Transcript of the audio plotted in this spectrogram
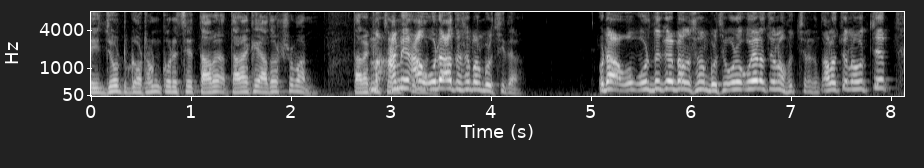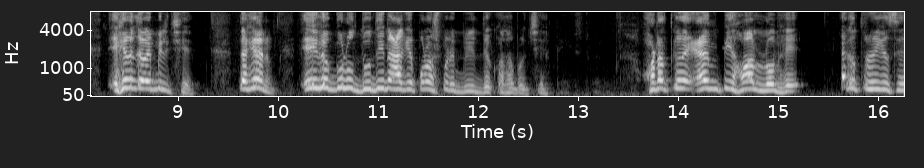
এই জোট গঠন করেছে তারা তারা কি আদর্শবান? তারা আমি? ওটা আদর্শবান বলছি না। ওটা ওদেরকে আলোচনা বলছি ওরা ওই আলোচনা হচ্ছে না। কিন্তু আলোচনা হচ্ছে এখানে যারা মিলছে দেখেন এই লোকগুলো দুদিন আগে পরস্পরের বিরুদ্ধে কথা বলছে। হঠাৎ করে এমপি হওয়ার লোভে একত্র হয়ে গেছে।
